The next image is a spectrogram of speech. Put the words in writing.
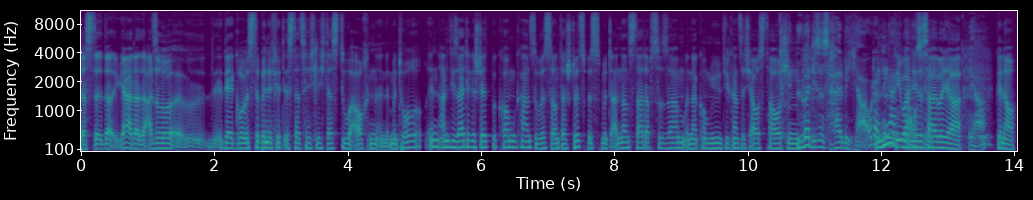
das, äh, da, ja, da, also äh, der größte Benefit ist tatsächlich, dass du auch eine Mentorin an die Seite gestellt bekommen kannst. Du wirst da unterstützt, bist mit anderen Startups zusammen in der Community, kannst dich austauschen. Über dieses halbe Jahr oder Mhm, länger über hinaus dieses hin? halbe Jahr. Ja. Genau.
